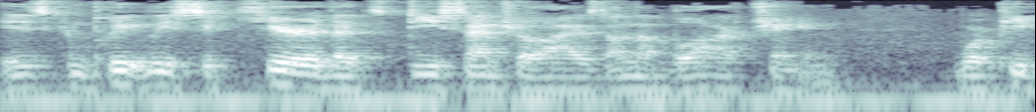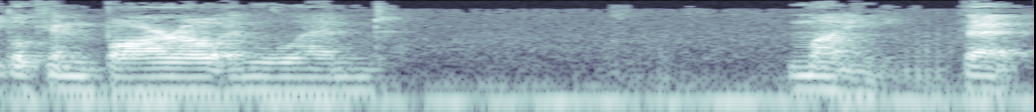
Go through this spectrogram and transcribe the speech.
is completely secure that's decentralized on the blockchain where people can borrow and lend money that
